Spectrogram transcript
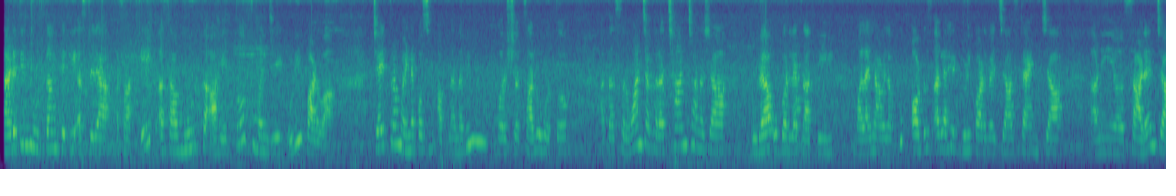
साडेतीन मुहूर्तांपैकी असलेल्या असा एक असा मुहूर्त आहे तोच म्हणजे गुढीपाडवा. चैत्र महिन्यापासून आपलं नवीन वर्ष चालू होतं. आता सर्वांच्या घरात छान छान अशा गुढ्या उभारल्या जातील. मला ह्या वेळेला खूप ऑर्डर्स आल्या आहेत गुढीपाडव्याच्या स्टँडच्या आणि साड्यांच्या.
